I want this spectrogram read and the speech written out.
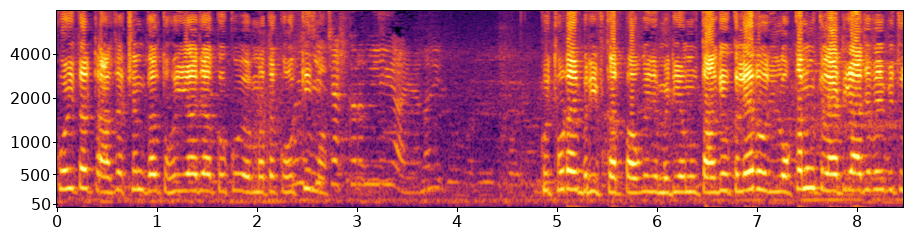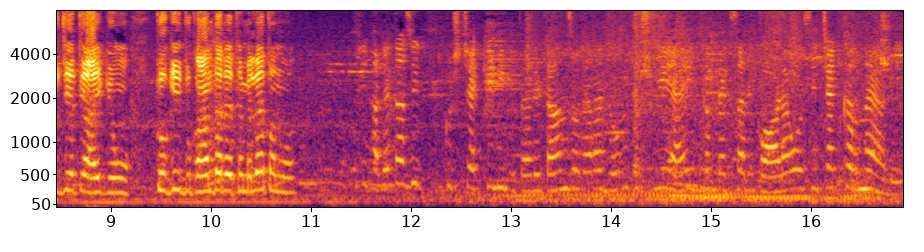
ਕੋਈ ਤਾਂ ਟ੍ਰਾਂਜੈਕਸ਼ਨ ਗਲਤ ਹੋਈ ਆ ਜਾਂ ਕੋਈ- ਕੋਈ ਮਤਲਬ ਕੋਈ ਕੀ ਅਸੀਂ ਚੈੱਕ ਕਰਨ ਲਈ ਹਾਂ ਨਾ ਜੀ। ਕੋਈ ਥੋੜਾ ਜਿਹਾ ਬਰੀਫ ਕਰ ਪਾਓਗੇ ਜੇ ਮੀਡੀਆ ਨੂੰ ਤਾਂ ਕਿ ਕਲੀਅਰ ਹੋ ਲੋਕਾਂ ਨੂੰ ਕਲੈਰਿਟੀ ਆ ਜਾਵੇ ਵੀ ਤੁਸੀਂ ਇੱਥੇ ਆਏ ਕਿਉਂ ਕਿਉਂਕਿ ਦੁਕਾਨਦਾਰ ਇੱਥੇ ਮਿਲਿਆ ਤੁਹਾਨੂੰ। ਹਲੇ ਤਾਂ ਅਸੀਂ ਕੁਝ ਚੈੱਕ ਹੀ ਨਹੀਂ ਕੀਤਾ। ਰਿਟਰਨਸ ਵਗੈਰਾ ਜੋ ਵੀ ਕੁਝ ਵੀ ਹੈ ਇਨਕਮ ਟੈਕਸ ਦਾ ਰਿਕਾਰਡ ਹੈ ਉਹ ਅਸੀਂ ਚੈੱਕ ਕਰਨਾ ਹੈ ਹਲੇ।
